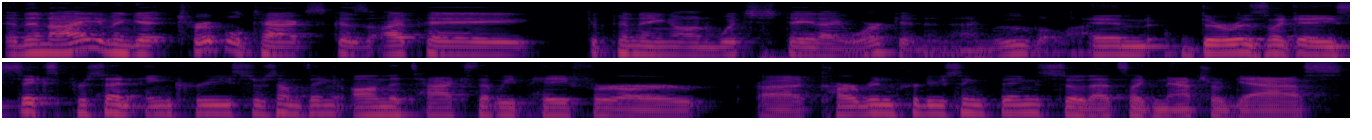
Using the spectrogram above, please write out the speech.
and then I even get triple tax because I pay depending on which state I work in, and I move a lot. And there was like a 6% increase or something on the tax that we pay for our uh, carbon producing things. So that's like natural gas,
